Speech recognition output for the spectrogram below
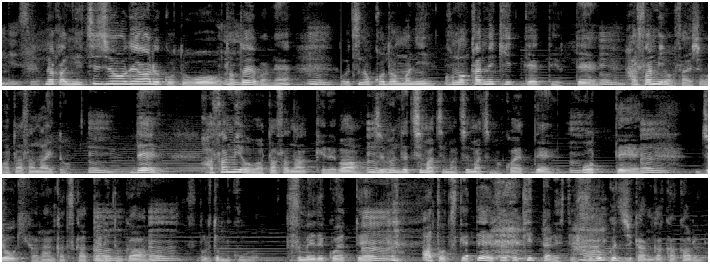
んですよ。なんか日常であることを例えばね、うちの子供に「この紙切って」って言って、うん。ハサミを最初渡さないと。うん。でハサミを渡さなければ、うん。自分でちまちまちまちまこうやってうん。折って、うん。定規かなんか使ったりとか、それともこう爪でこうやってうん。跡つけて、そうやって切ったりしてはい。すごく時間がかかる。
